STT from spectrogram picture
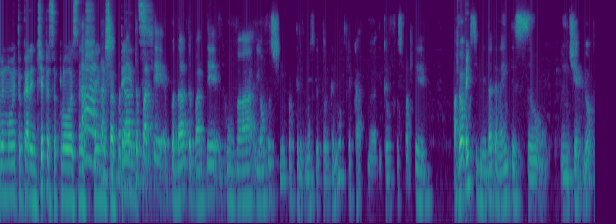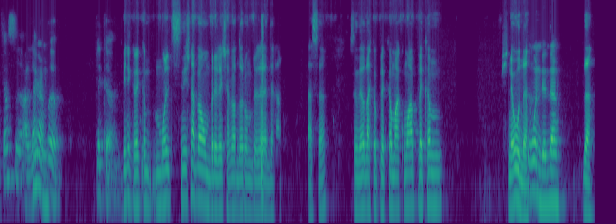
în momentul în care începe să plouă, sunt Da, și nu dar sunt și pe de altă atenți. parte, pe de altă parte, cumva, eu am fost și foarte recunoscător că nu au plecat, mă. adică au fost foarte, aveau Păi- posibilitatea înainte să încep eu, puteau să aleagă, Da. bă, plecăm. Bine, cred că mulți nici n-aveau umbrele, ci aveau doar umbrele de la casă. Se gândeau dacă plecăm acum, plecăm și ne udă. Unde, da. Da.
